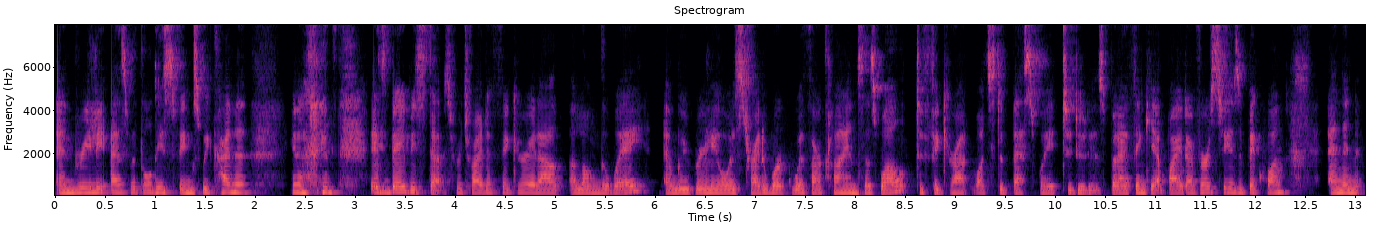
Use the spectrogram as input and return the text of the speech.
And really, as with all these things, we kind of, you know, it's, it's, baby steps. We try to figure it out along the way. And we really always try to work with our clients as well to figure out what's the best way to do this. But I think, yeah, biodiversity is a big one. And in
